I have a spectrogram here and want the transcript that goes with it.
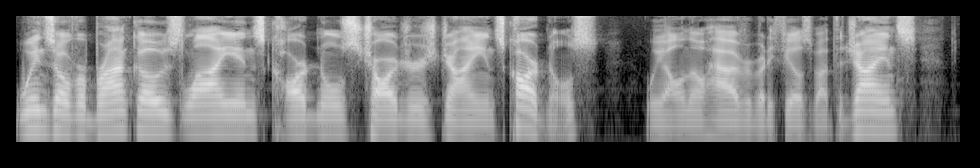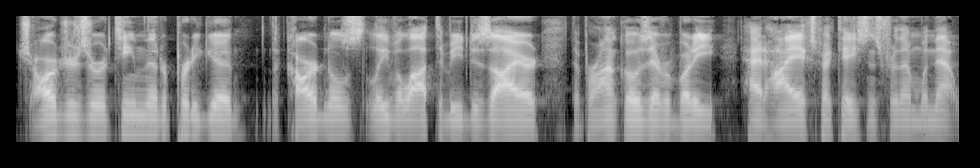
Wins over Broncos, Lions, Cardinals, Chargers, Giants, Cardinals. We all know how everybody feels about the Giants. Chargers are a team that are pretty good. The Cardinals leave a lot to be desired. The Broncos, everybody had high expectations for them when that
